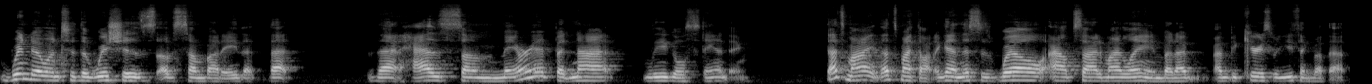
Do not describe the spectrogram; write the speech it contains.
window into the wishes of somebody that that that has some merit but not legal standing. That's my that's my thought. Again, this is well outside of my lane, but I'd, I'd be curious what you think about that.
